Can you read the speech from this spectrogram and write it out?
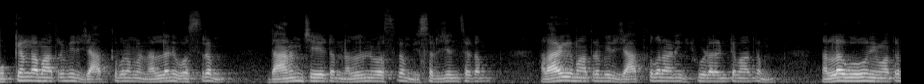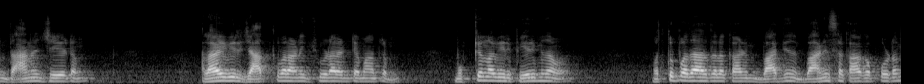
ముఖ్యంగా మాత్రం మీరు జాతక బలంలో నల్లని వస్త్రం దానం చేయటం నల్లని వస్త్రం విసర్జించడం అలాగే మాత్రం మీరు జాతక బలానికి చూడాలంటే మాత్రం నల్ల గోవుని మాత్రం దానం చేయటం అలాగే వీరి జాతక బలానికి చూడాలంటే మాత్రం ముఖ్యంగా వీరి పేరు మీద మత్తు పదార్థాలు కానీ బాధ్య బానిస కాకపోవడం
